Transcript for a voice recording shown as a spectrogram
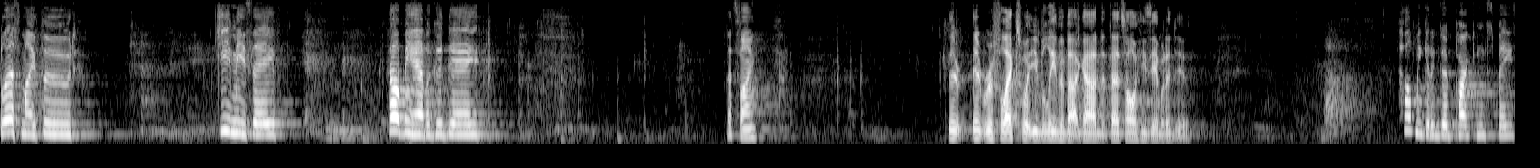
bless my food, keep me safe, help me have a good day, that's fine. It reflects what you believe about God, that that's all He's able to do. Help me get a good parking space.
